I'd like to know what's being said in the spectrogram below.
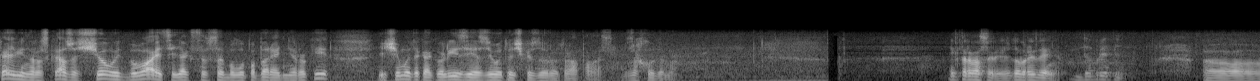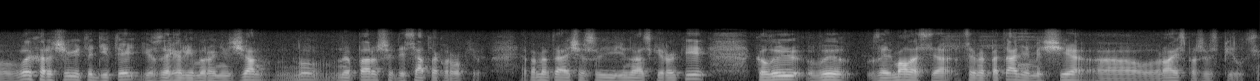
Хай він розкаже, що відбувається, як це все було попередні роки і чому така колізія з його точки зору трапилась. Заходимо. Віктор Васильович, добрий день. Добрий день. Е, Ви харчуєте дітей і взагалі миронівчан ну, не перший десяток років. Я пам'ятаю ще свої юнацькі роки, коли ви займалися цими питаннями ще е, в райспоживспілці.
